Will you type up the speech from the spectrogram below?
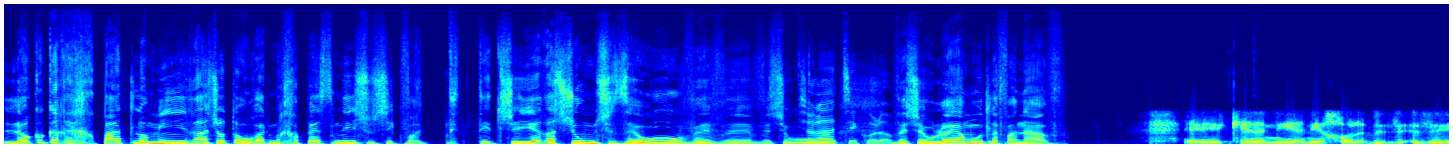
לא כל כך אכפת לו מי יירש אותו, הוא רק מחפש מישהו שכבר, שיהיה רשום שזה הוא, ו- ו- ושהוא... שלא יציקו לו. ושהוא לא ימות לפניו. אה, כן, אני, אני יכול, זה, זה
